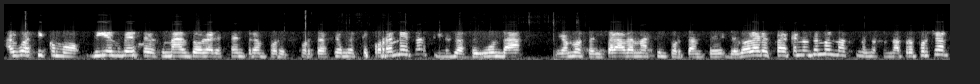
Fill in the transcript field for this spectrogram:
Algo así como 10 veces más dólares entran por exportaciones que por remesas, y es la segunda, digamos, entrada más importante de dólares, para que nos demos más o menos una proporción.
